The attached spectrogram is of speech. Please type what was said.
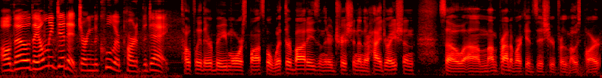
although they only did it during the cooler part of the day. Hopefully they'll be more responsible with their bodies and their nutrition and their hydration. So um, I'm proud of our kids this year for the most part.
